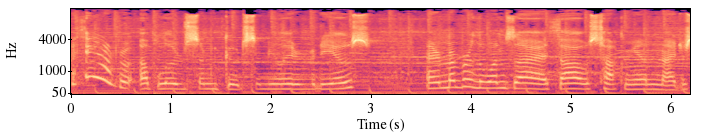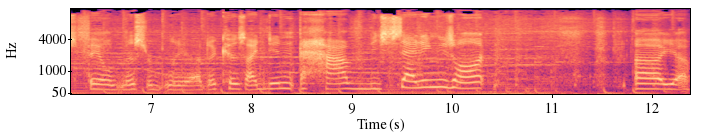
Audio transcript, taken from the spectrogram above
I think I've uploaded some Goat Simulator videos. I remember the ones that I thought I was talking in and I just failed miserably at it because I didn't have the settings on. Uh, yeah.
